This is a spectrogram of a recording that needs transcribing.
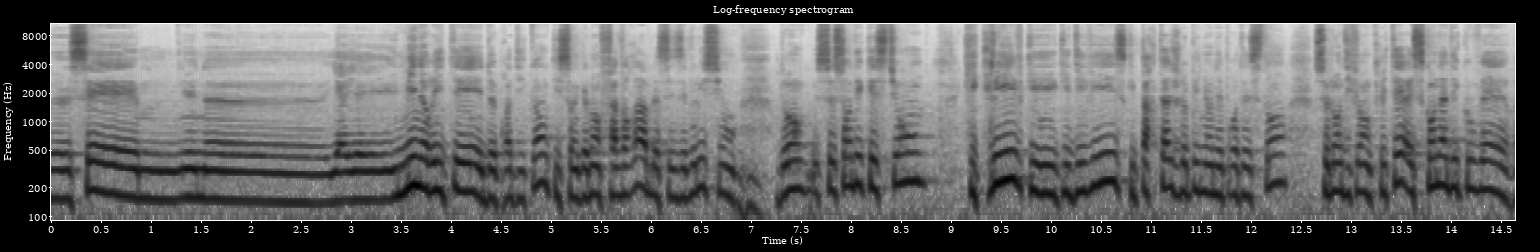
euh, c'est une, euh, y, a une minorité de pratiquants qui sont également favorables à ces évolutions. Mhm. Donc, ce sont des questions qui clivent, qui, divisent, qui partagent l'opinion des protestants selon différents critères. Et ce qu'on a découvert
